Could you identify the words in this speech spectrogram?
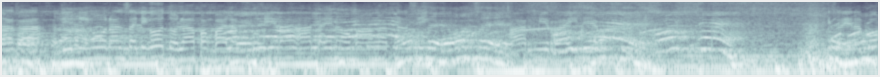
Nakalilingunan sa likod. Wala pang balak tumira. At ayun na, umangat na si 11, 11. Army Rider. Isa na po,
